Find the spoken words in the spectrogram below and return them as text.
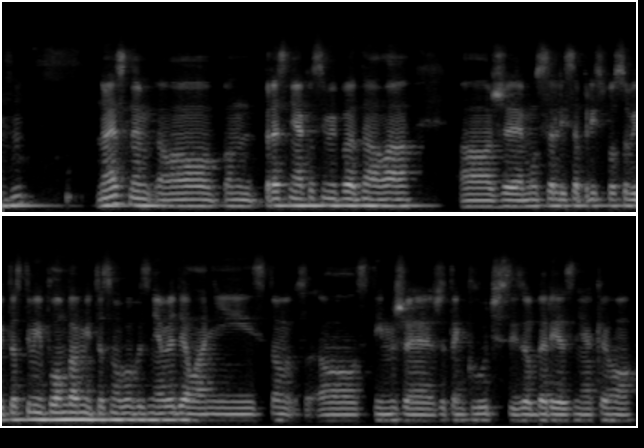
Mm-hmm. No jasné, o, on, presne ako si mi povedala, o, že museli sa prispôsobiť. To s tými plombami, to som vôbec nevedel ani s, to, o, s tým, že, že ten kľúč si zoberie z nejakého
